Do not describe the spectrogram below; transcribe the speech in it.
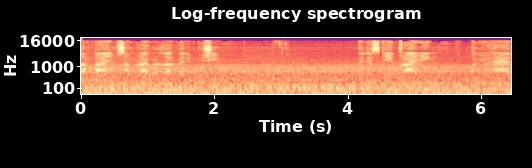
sometimes some drivers are very pushy. They just keep driving on your head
